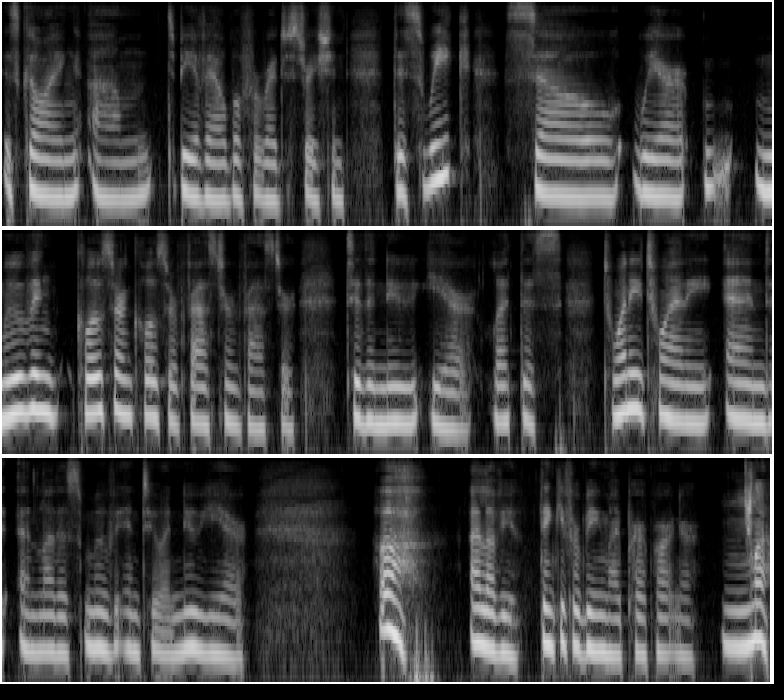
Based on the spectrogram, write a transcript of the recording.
is going um, to be available for registration this week. So we're moving closer and closer, faster and faster to the new year. Let this 2020 end and let us move into a new year. Oh, I love you. Thank you for being my prayer partner. Mwah.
